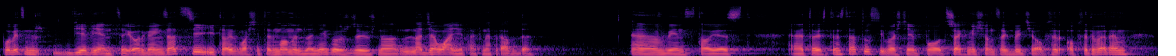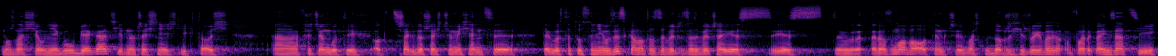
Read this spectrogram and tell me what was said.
powiedzmy, że wie więcej o organizacji i to jest właśnie ten moment dla niego, że już na, na działanie tak naprawdę. E, Więc to jest, e, to jest ten status i właśnie po trzech miesiącach bycia obser- obserwerem można się u niego ubiegać. Jednocześnie jeśli ktoś e, w przeciągu tych od 3 do 6 miesięcy tego statusu nie uzyska, no to zazwy- zazwyczaj jest, jest e, rozmowa o tym, czy właśnie dobrze się czuje w orga- w organizacji,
